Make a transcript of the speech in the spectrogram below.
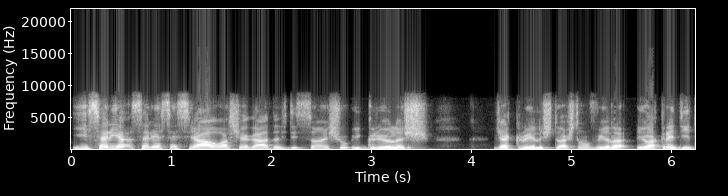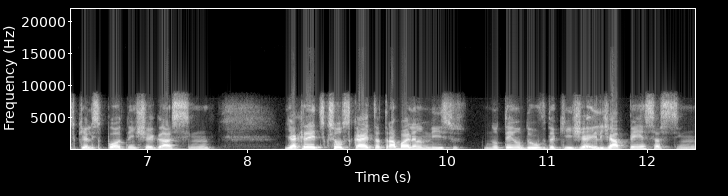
E seria, seria essencial as chegadas de Sancho e Grealish, Jack Grealish do Aston Villa, eu acredito que eles podem chegar assim, e acredito que o Solskjaer está trabalhando nisso, não tenho dúvida que já, ele já pensa assim.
